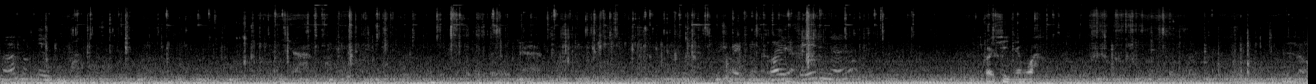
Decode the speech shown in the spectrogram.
เนาะทุกทีอยากอยากไม่เป็น ก้อยอยากซีนเนอะ ก้อยชิ้นยังวะรอ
